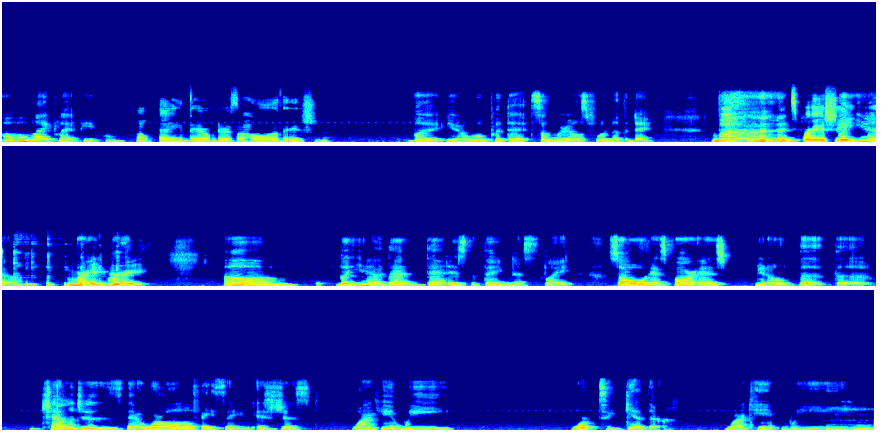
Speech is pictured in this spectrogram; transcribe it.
Well, who like black people? Okay, there there's a whole other issue. But you know, we'll put that somewhere else for another day. But but Spreadsheet. yeah, right, right. Um, but yeah, that that is the thing that's like so as far as you know the the challenges that we're all facing is just why can't we work together? Why can't we, hmm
